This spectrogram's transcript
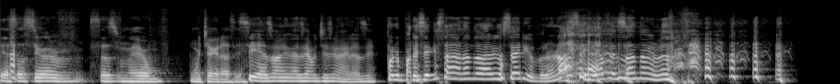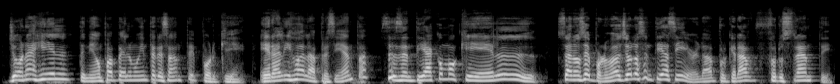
y eso sí eso me dio mucha gracia. Sí, eso a mí me hacía muchísima gracia. Porque parecía que estaba hablando de algo serio, pero no, seguía pensando en el mismo Jonah Hill tenía un papel muy interesante porque era el hijo de la presidenta. Se sentía como que él, o sea, no sé, por lo menos yo lo sentía así, ¿verdad? Porque era frustrante.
